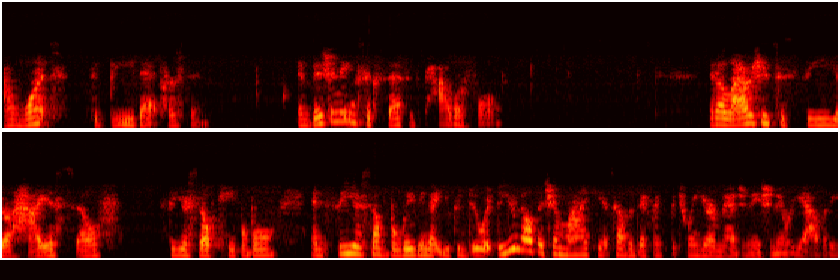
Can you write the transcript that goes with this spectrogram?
I want to be that person. Envisioning success is powerful. It allows you to see your highest self, see yourself capable, and see yourself believing that you can do it. Do you know that your mind can't tell the difference between your imagination and reality?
